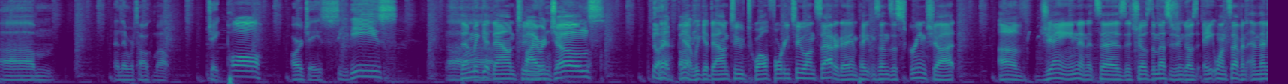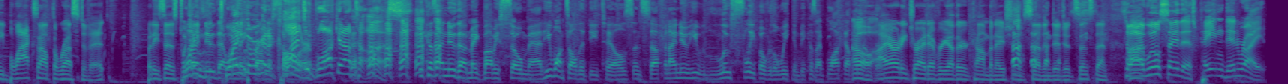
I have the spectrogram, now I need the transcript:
Um and then we're talking about Jake Paul, RJ's CDs, then we get down to Byron Jones. Go yeah, ahead, Bobby. yeah, we get down to 12:42 on Saturday, and Peyton sends a screenshot of Jane, and it says it shows the message and goes 817, and then he blacks out the rest of it. But he says Which I 20, knew that would 20 make we're gonna Bobby so call Why'd you block it out to us? because I knew that would make Bobby so mad. He wants all the details and stuff, and I knew he would lose sleep over the weekend because I blocked out the Oh, number. I already tried every other combination of seven digits since then. So Uh, I will say this: Peyton did right.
